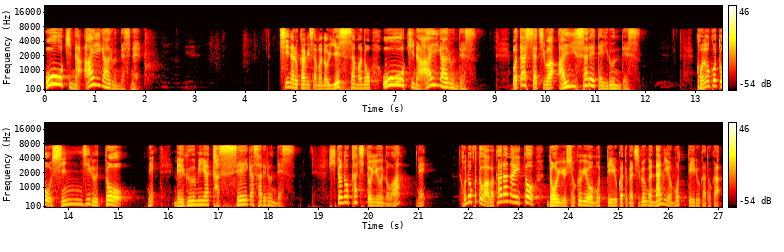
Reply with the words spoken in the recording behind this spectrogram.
大きな愛があるんですね。父なる神様のイエス様の大きな愛があるんです。私たちは愛されているんです。このことを信じると、ね、恵みが活性化されるんです。人の価値というのは、ね、このことはわからないと、どういう職業を持っているかとか、自分が何を持っているかとか、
